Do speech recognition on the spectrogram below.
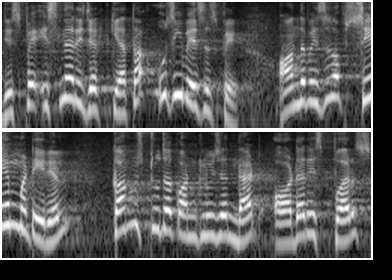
जिसपे इसने रिजेक्ट किया था, उसी बेसिस पे। On the basis of same material comes to the conclusion that order is perverse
